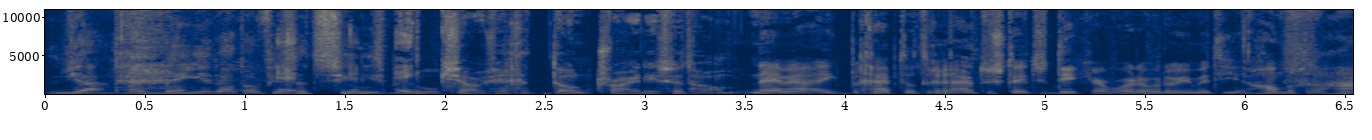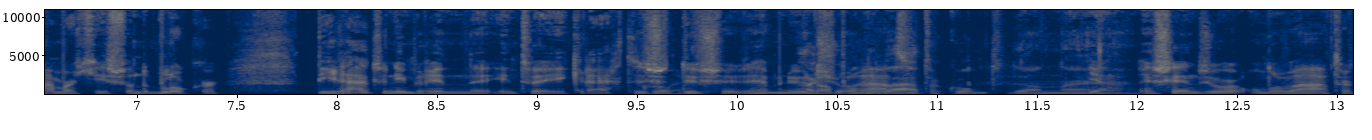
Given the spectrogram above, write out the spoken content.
Ja, maar ben je dat of is dat cynisch bedoeld? Ik zou zeggen, don't try this at home. Nee, maar ja, ik begrijp dat de ruiten steeds dikker worden... waardoor je met die handige hamertjes van de blokker... die ruiten niet meer in, eh, in tweeën krijgt. Dus, dus eh, we hebben nu Als een je apparaat. onder water komt, dan... eh, Ja, een sensor, onder water,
